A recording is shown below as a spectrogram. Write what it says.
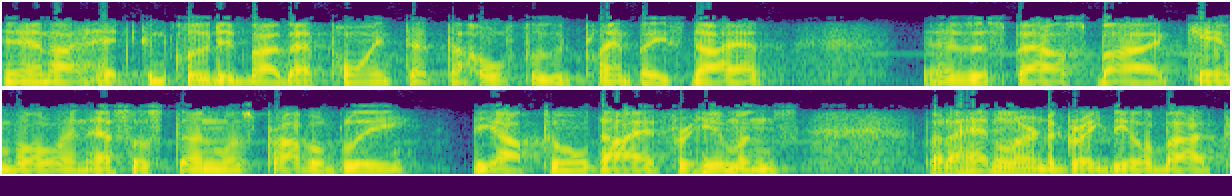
And I had concluded by that point that the whole food plant based diet, as espoused by Campbell and Esselstyn, was probably the optimal diet for humans. But I hadn't learned a great deal about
